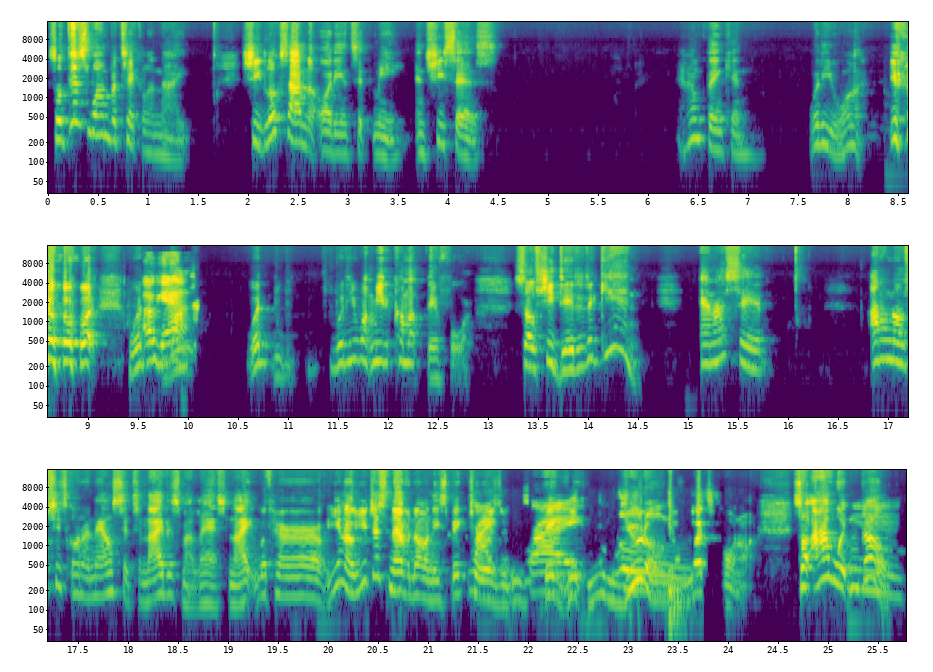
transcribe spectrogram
So this one particular night, she looks out in the audience at me and she says, and I'm thinking, what do you want? You know what? What? Oh, yeah. What? What, what do you want me to come up there for? So she did it again, and I said, I don't know if she's going to announce it tonight. Is my last night with her. You know, you just never know on these big tours Right, or these right. big, big. You don't know what's going on. So I wouldn't go. Mm.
